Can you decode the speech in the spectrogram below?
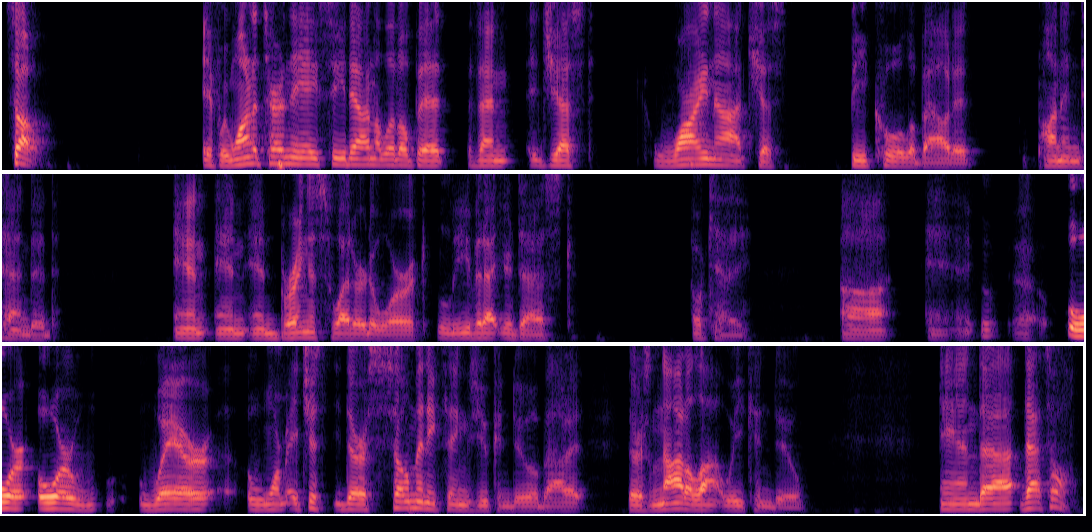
So if we want to turn the AC down a little bit, then just why not just be cool about it, pun intended, and and and bring a sweater to work, leave it at your desk. Okay. Uh, uh, or or wear warm. It just there are so many things you can do about it. There's not a lot we can do, and uh, that's all.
